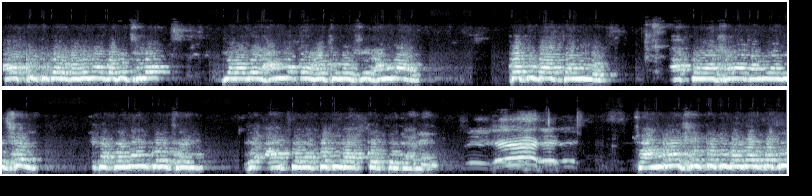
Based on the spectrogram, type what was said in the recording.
অপ্রীতিকর ঘটনা ঘটেছিল, যেভাবে হামলা করা হয়েছিল, সেই হামলায় প্রতিবাদ জানিয়ে আপনারা সারা বাংলাদেশের এটা প্রমাণ করেছেন যে আপনারা প্রতিবাদ করতে জানেন। আমরা সেই প্রতিবাদের প্রতি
